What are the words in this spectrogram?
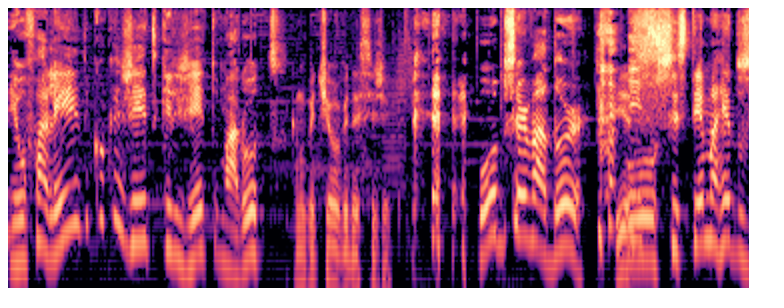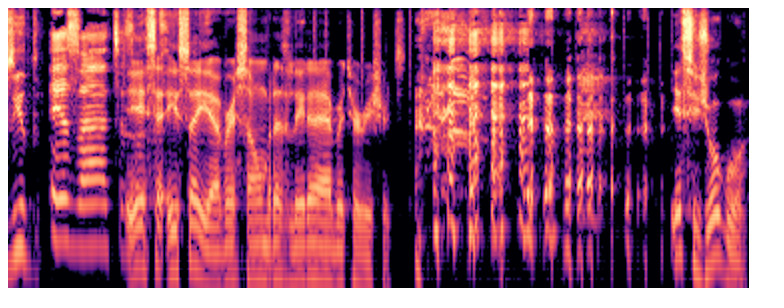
Eu falei de qualquer jeito, aquele jeito maroto. que eu nunca tinha ouvido desse jeito. O Observador, o Isso. sistema reduzido. Exato, exato. Esse, é- isso aí, a versão brasileira é Herbert Richards. Esse jogo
